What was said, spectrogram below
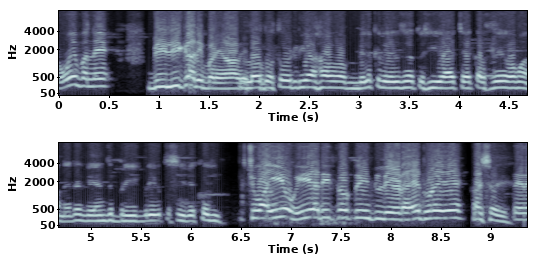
ਦੋਵੇਂ ਬੰਨੇ ਬਿਜਲੀ ਘਰ ਹੀ ਬਣਿਆ ਹੋਵੇ ਲਓ ਦੋਸਤੋ ਜਿਹੜੀਆਂ ਆਹ ਮਿਲਕ ਵੇਨਸ ਆ ਤੁਸੀਂ ਆ ਚੈੱਕ ਕਰ ਸਕਦੇ ਹੋ ਹਵਾਨੇ ਦੇ ਵੇਨਸ ਬਰੀਕ ਬਰੀਕ ਤੁਸੀਂ ਵੇਖੋ ਜੀ। ਚਵਾਈ ਹੋ ਗਈ ਇਹਦੀ ਤੋਂ ਤੁਸੀਂ ਲੇਟ ਆਏ ਥੋੜੇ ਜੇ ਅੱਛਾ ਜੀ। ਤੇ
